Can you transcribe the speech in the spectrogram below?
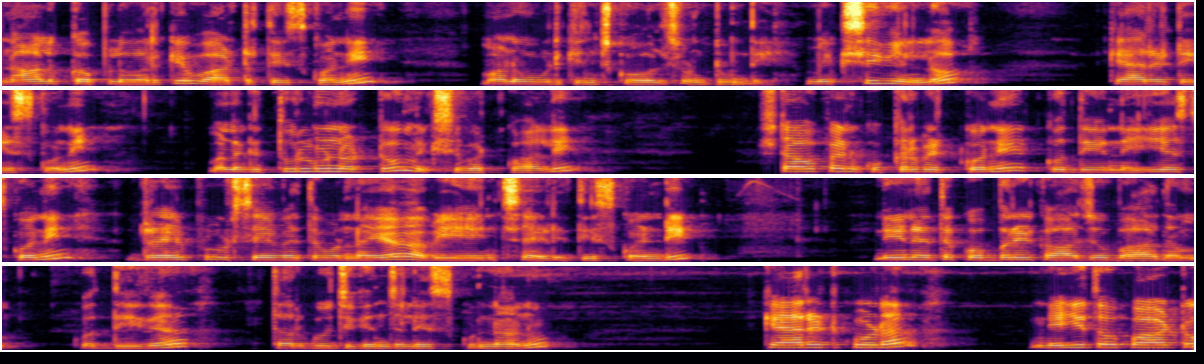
నాలుగు కప్పుల వరకు వాటర్ తీసుకొని మనం ఉడికించుకోవాల్సి ఉంటుంది. మిక్సీ గిన్నెలో క్యారెట్ వేసుకొని మనకి తురిమినట్టు మిక్సీ పట్టుకోవాలి. స్టవ్ పైన కుక్కర్ పెట్టుకొని కొద్దిగా నెయ్యి వేసుకొని డ్రై ఫ్రూట్స్ ఏవైతే ఉన్నాయో అవి వేయించి సైడ్కి తీసుకోండి. నేనైతే కొబ్బరి కాజు బాదం కొద్దిగా తరగూజు గింజలు వేసుకున్నాను. క్యారెట్ కూడా నెయ్యితో పాటు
